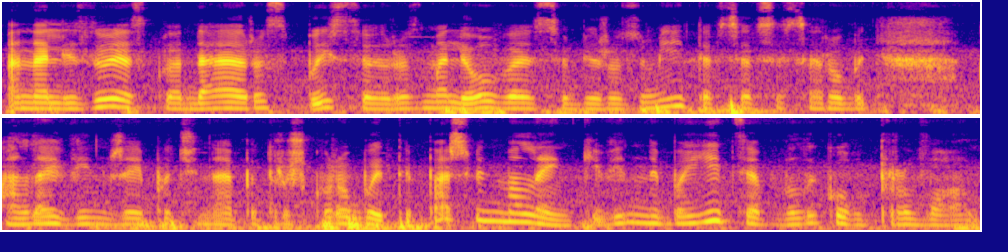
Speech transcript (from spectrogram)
аналізує, складає, розписує, розмальовує собі, розумієте, все все все робить. Але він вже і починає потрошку робити. Паш він маленький, він не боїться великого провалу,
